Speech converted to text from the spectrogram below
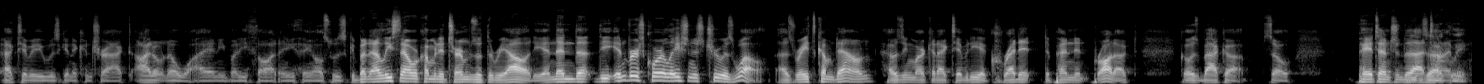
activity was going to contract. I don't know why anybody thought anything else was good, but at least now we're coming to terms with the reality. And then the the inverse correlation is true as well. As rates come down, housing market activity, a credit dependent product, goes back up. So pay attention to that exactly. timing.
